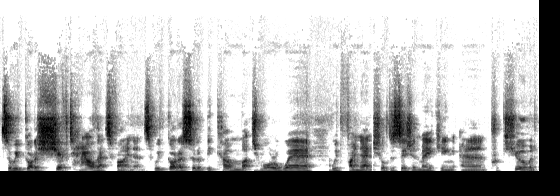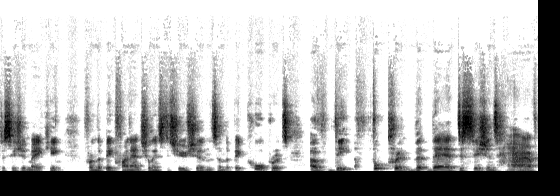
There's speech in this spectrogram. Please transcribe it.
So we've got to shift how that's financed. We've got to sort of become much more aware with financial decision making and procurement decision making from the big financial institutions and the big corporates of the footprint that their decisions have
